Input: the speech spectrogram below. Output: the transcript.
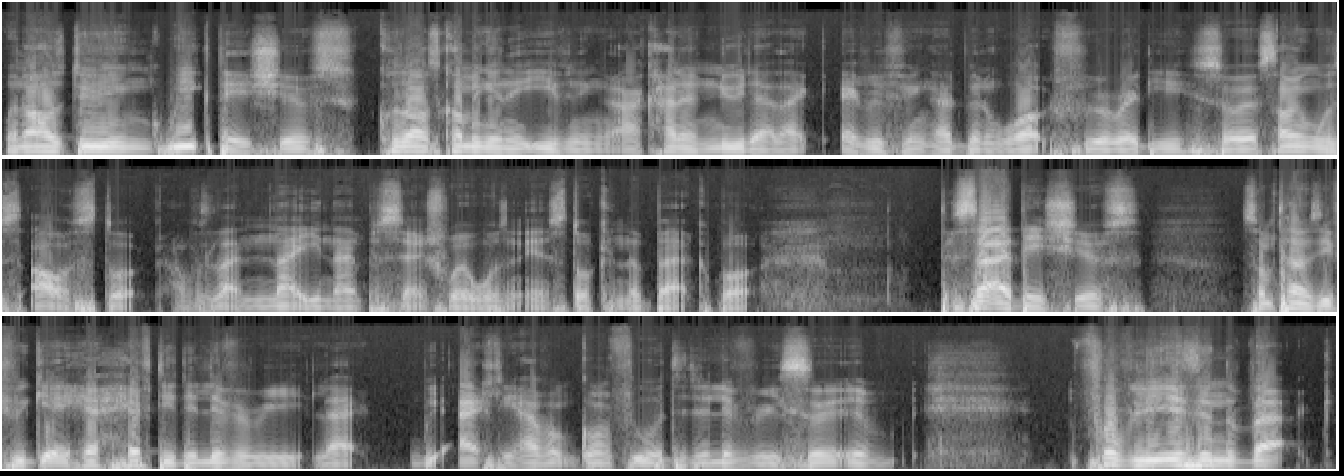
when I was doing weekday shifts, because I was coming in the evening, I kind of knew that like everything had been worked through already. So if something was out of stock, I was like 99% sure it wasn't in stock in the back. But the Saturday shifts, sometimes if you get a hefty delivery, like we actually haven't gone through all the delivery, so it probably is in the back,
